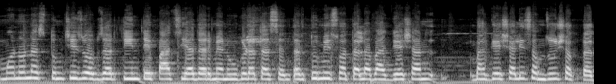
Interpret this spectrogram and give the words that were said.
म्हणूनच तुमची झोप जर तीन ते पाच या दरम्यान उघडत असेल तर तुम्ही स्वतःला भाग्यशान भाग्यशाली समजू शकतात.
